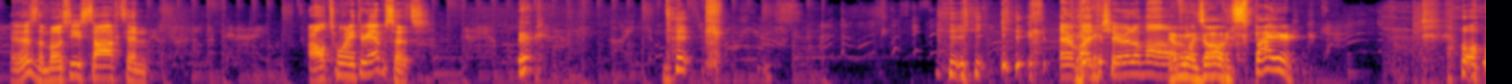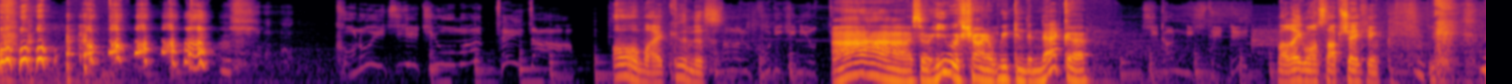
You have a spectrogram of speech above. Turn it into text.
Hey, this is the most he's talked in all 23 episodes. Everybody cheering him on. Everyone's all inspired. oh my goodness. Ah, so he was trying to weaken the NECA. My leg won't stop shaking.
